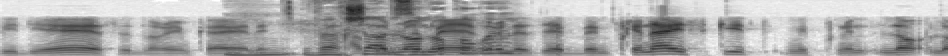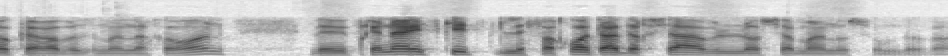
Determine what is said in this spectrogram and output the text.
BDS ודברים כאלה. ועכשיו זה לא, לא קורה? לזה, מבחינה עסקית. לא, לא קרה בזמן האחרון, ומבחינה עסקית, לפחות עד עכשיו, לא שמענו שום דבר.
